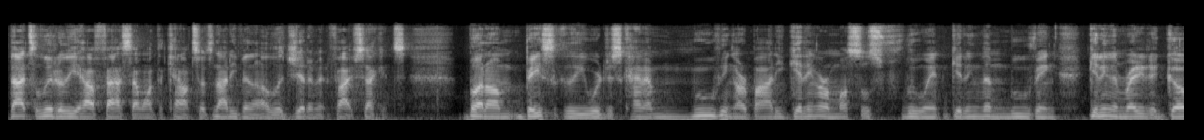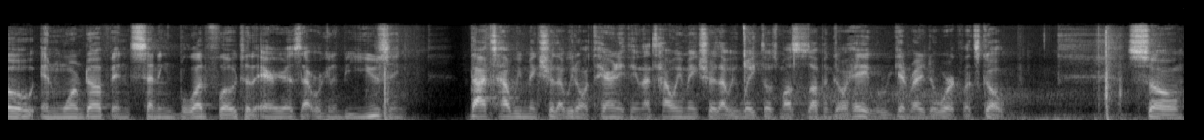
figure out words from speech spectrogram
that's literally how fast I want the count. So it's not even a legitimate five seconds. But um, basically, we're just kind of moving our body, getting our muscles fluent, getting them moving, getting them ready to go and warmed up, and sending blood flow to the areas that we're going to be using. That's how we make sure that we don't tear anything. That's how we make sure that we wake those muscles up and go, hey, we're getting ready to work. Let's go. So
